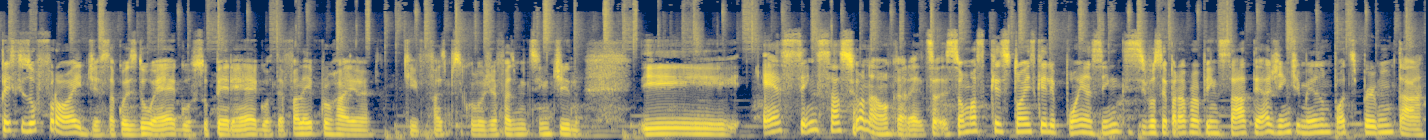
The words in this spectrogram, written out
pesquisou Freud, essa coisa do ego, superego. Até falei pro Ryan que faz psicologia, faz muito sentido. E é sensacional, cara. São umas questões que ele põe assim que se você parar pra pensar, até a gente mesmo pode se perguntar,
